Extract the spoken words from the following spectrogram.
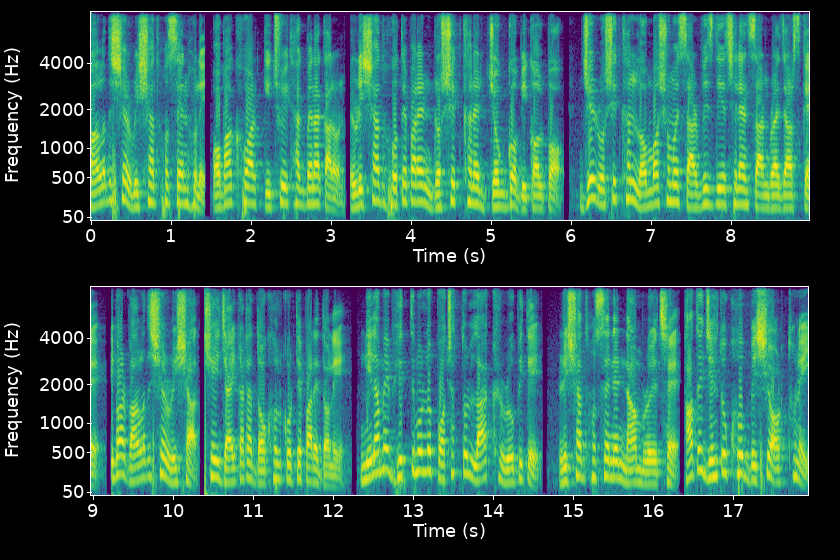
বাংলাদেশের রিশাদ হোসেন হলে অবাক হওয়ার কিছুই থাকবে না কারণ রিশাদ হতে পারেন রশিদ খানের যোগ্য বিকল্প। যে রশিদ খান লম্বা সময় সার্ভিস দিয়েছিলেন সানরাইজার্সকে, এবার বাংলাদেশের রিশাদ সেই জায়গাটা দখল করতে পারে দলে। নিলামে ভিত্তিমূল্য পঁচাত্তর লাখ রুপিতে রিশাদ হোসেনের নাম রয়েছে। হাতে যেহেতু খুব বেশি অর্থ নেই,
